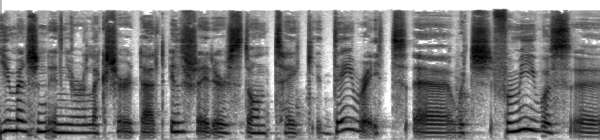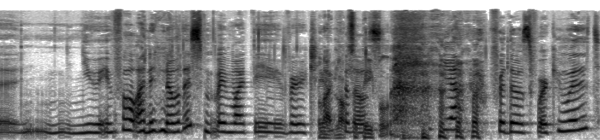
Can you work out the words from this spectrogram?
You mentioned in your lecture that illustrators don't take day rate, uh, which for me was uh, new info. I didn't know this. It might be very clear like for lots those, of people. yeah, for those working with it,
